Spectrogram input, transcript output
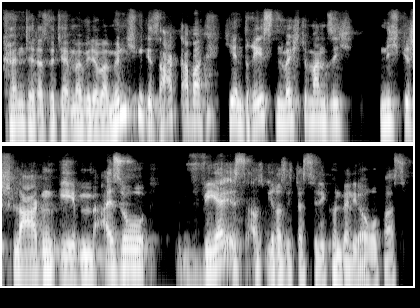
könnte. Das wird ja immer wieder über München gesagt, aber hier in Dresden möchte man sich nicht geschlagen geben. Also wer ist aus Ihrer Sicht das Silicon Valley Europas?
